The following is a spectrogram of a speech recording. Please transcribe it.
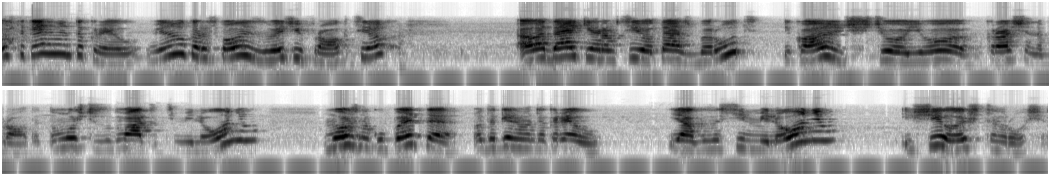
Ось такий гвинтокрил. Він використовується в звичайних фракціях. Але деякі гравці його теж беруть і кажуть, що його краще не брати. Тому що за 20 мільйонів можна купити отакий гвинтокрил, як за 7 мільйонів, і ще лишиться гроші.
